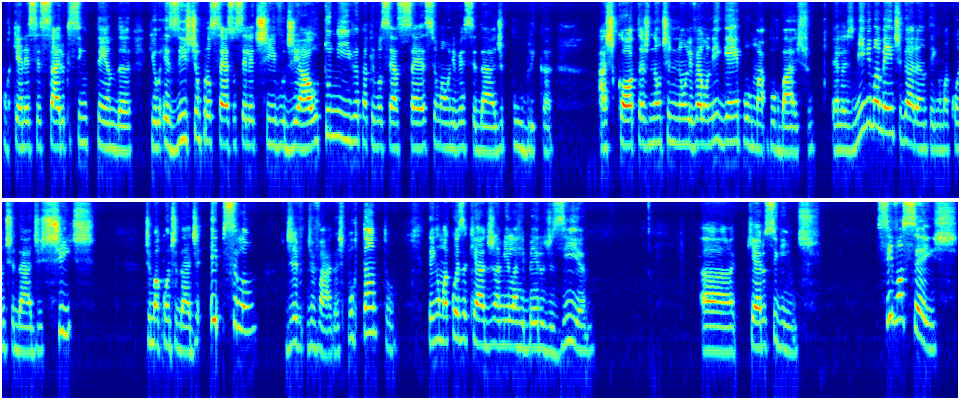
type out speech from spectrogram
porque é necessário que se entenda que existe um processo seletivo de alto nível para que você acesse uma universidade pública. As cotas não, te, não nivelam ninguém por, por baixo elas minimamente garantem uma quantidade X de uma quantidade Y de, de vagas. Portanto, tem uma coisa que a Djamila Ribeiro dizia, uh, que era o seguinte: se vocês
